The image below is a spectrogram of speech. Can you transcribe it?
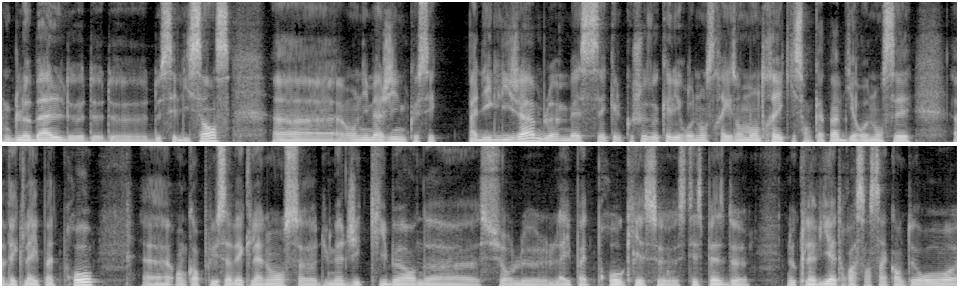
global de, de, de, ces licences. Euh, on imagine que c'est pas négligeable, mais c'est quelque chose auquel ils renonceraient. Ils ont montré qu'ils sont capables d'y renoncer avec l'iPad Pro, euh, encore plus avec l'annonce euh, du Magic Keyboard sur l'iPad Pro, qui est cette espèce de, de, clavier à 350 euros,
